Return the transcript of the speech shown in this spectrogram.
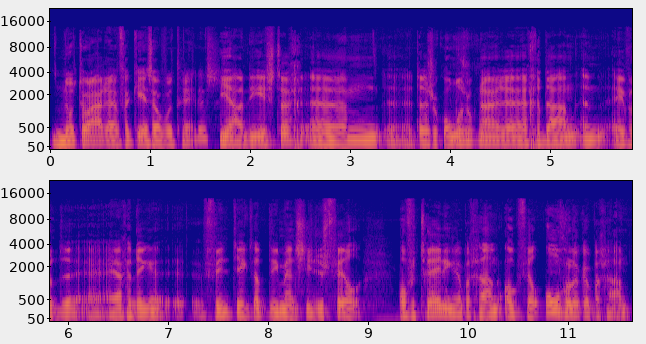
notoire verkeersovertreders? Ja, die is er. Um, er is ook onderzoek naar uh, gedaan. En een van de uh, erge dingen vind ik dat die mensen die dus veel overtredingen begaan... ook veel ongelukken begaan.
